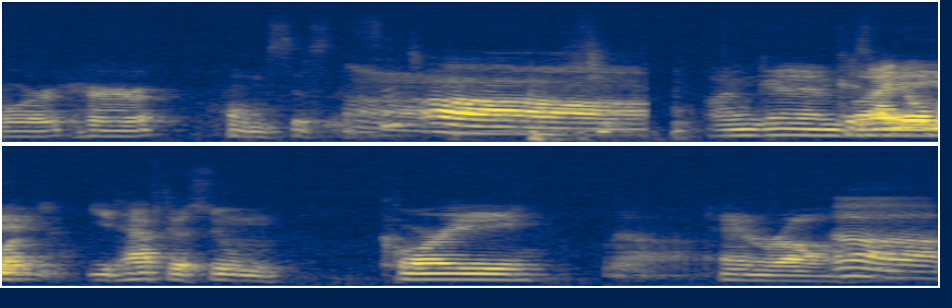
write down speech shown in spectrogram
her, her home system. Oh. I'm gonna Because I know my, invite you'd have to assume. Corey and Rob. uh,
